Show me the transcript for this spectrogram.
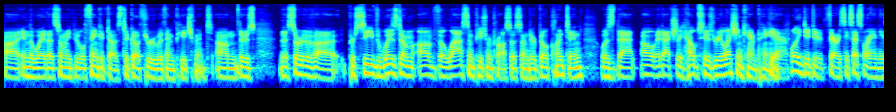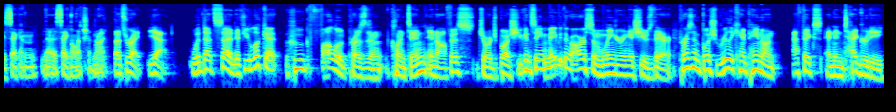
uh, in the way that so many people think it does to go through with impeachment. Um, there's the sort of uh, perceived wisdom of the last impeachment process under Bill Clinton was that oh, it actually helps his reelection campaign. Yeah, well, he did do very successfully in his second uh, second election, right? That's right. Yeah. With that said, if you look at who followed President Clinton in office, George Bush, you can see maybe there are some lingering issues there. President Bush really campaigned on ethics and integrity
